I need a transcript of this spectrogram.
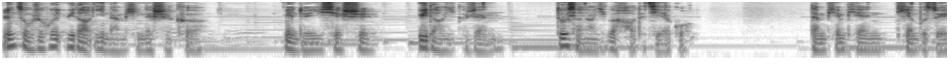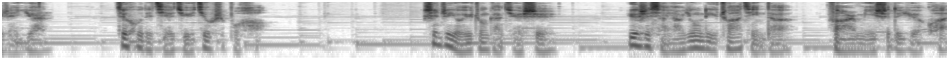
人总是会遇到意难平的时刻，面对一些事，遇到一个人，都想要一个好的结果，但偏偏天不遂人愿，最后的结局就是不好。甚至有一种感觉是，越是想要用力抓紧的，反而迷失的越快；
